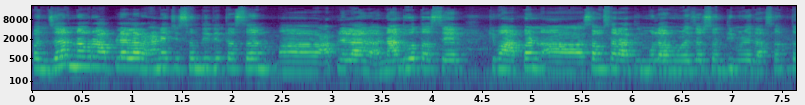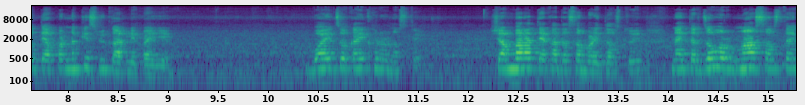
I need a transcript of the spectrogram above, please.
पण जर नवरा आपल्याला राहण्याची संधी देत असेल आपल्याला नांदवत असेल किंवा आपण संसारात संसारातील मुलामुळे जर संधी मिळत असेल तर ती आपण नक्कीच स्वीकारली पाहिजे. बॉयचं काही खरं नसते. शंभरात एखादा सांभाळीत असतोय. नाहीतर जवळ मास असतंय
